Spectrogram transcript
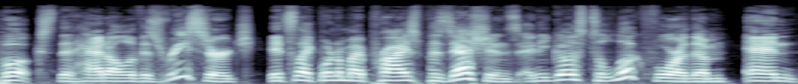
books that had all of his research. It's like one of my prized possessions, and he goes to look for them. And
